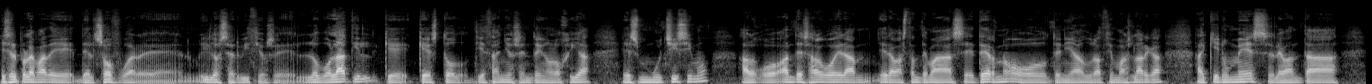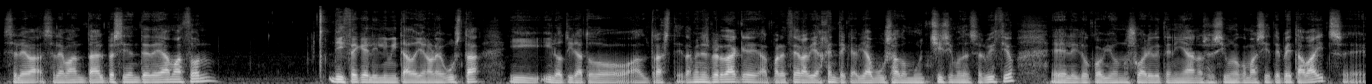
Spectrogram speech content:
Es el problema del software eh, y los servicios. Eh, lo volátil que, es todo. Diez años en tecnología es muchísimo. Algo, antes algo era, era bastante más eterno o tenía duración más larga. Aquí en un mes se levanta, se, se levanta el presidente de Amazon dice que el ilimitado ya no le gusta y, lo tira todo al traste. También es verdad que al parecer había gente que había abusado muchísimo del servicio. He leído que había un usuario que tenía, no sé si 1,7 petabytes, eh,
